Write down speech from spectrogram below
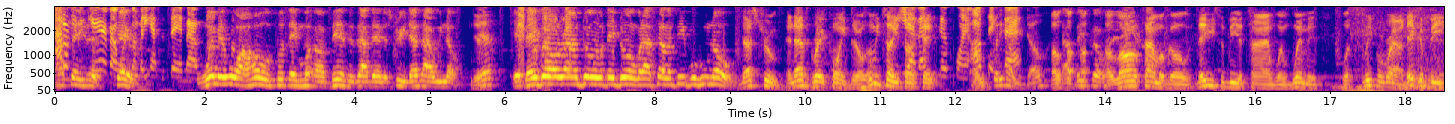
I don't even you care this, about what somebody has to say about me. Women who are hoes put their uh, business out there in the street. That's how we know. Yeah. If they go around doing what they're doing without telling people, who knows? That's true, and that's a great point, Daryl. Let me tell you Yeah, something. that's a Kate. good point. I'll take that. A, a- a- a long time ago, there used to be a time when women would sleep around. They could be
